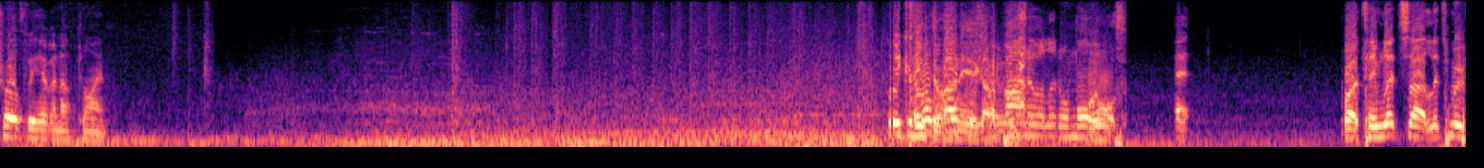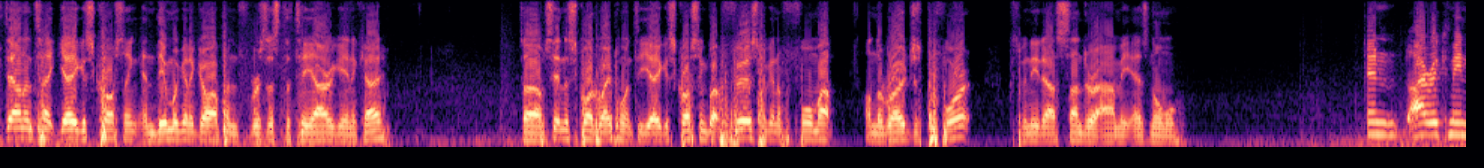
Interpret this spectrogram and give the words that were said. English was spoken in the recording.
sure if we have enough time. We could think probably push a little more. North. Right, team. Let's uh, let's move down and take Jaeger's crossing, and then we're going to go up and resist the TR again. Okay. So I'm setting the squad waypoint to Jaeger's crossing, but first we're going to form up on the road just before it because we need our Sunder army as normal. and I recommend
